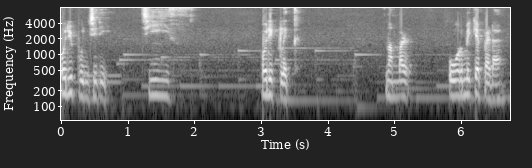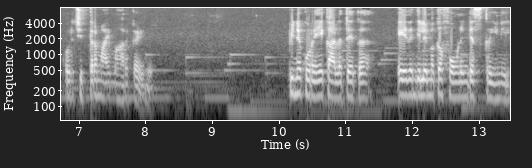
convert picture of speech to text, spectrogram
ഒരു പുഞ്ചിരി ചീസ് ഒരു ക്ലിക്ക് നമ്മൾ ഓർമ്മിക്കപ്പെടാൻ ഒരു ചിത്രമായി മാറിക്കഴിഞ്ഞു. പിന്നെ കുറേ കാലത്തേക്ക് ഏതെങ്കിലുമൊക്കെ ഫോണിന്റെ സ്ക്രീനിൽ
